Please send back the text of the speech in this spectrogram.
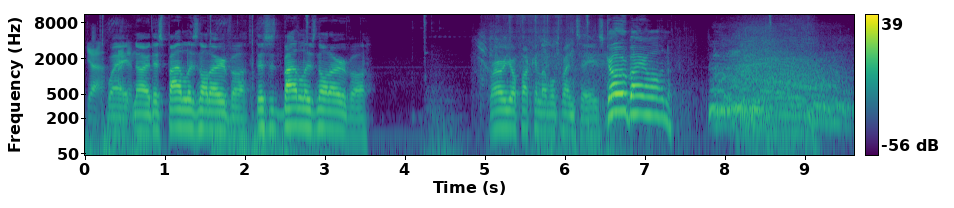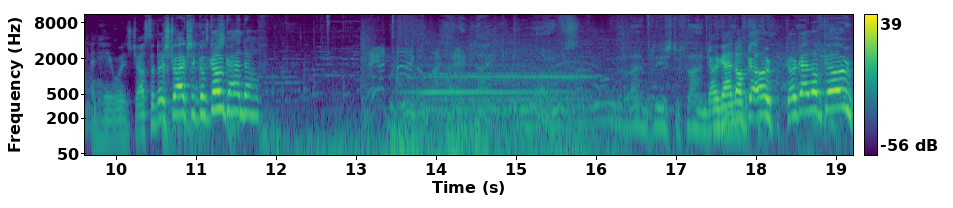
Yeah. Wait, no, this battle is not over. This is battle is not over. Where are your fucking level 20s? Go, Bayon! And he was just a distraction, because go, Gandalf! I'm pleased to find Go, Gandalf, go! Go, Gandalf, go!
